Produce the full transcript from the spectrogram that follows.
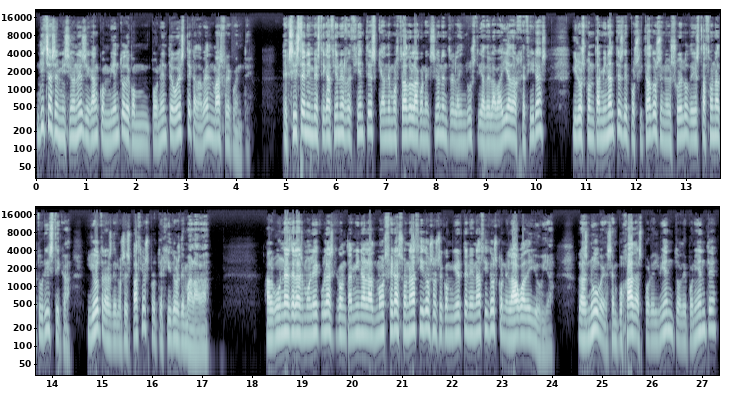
Dichas emisiones llegan con viento de componente oeste cada vez más frecuente. Existen investigaciones recientes que han demostrado la conexión entre la industria de la bahía de Algeciras y los contaminantes depositados en el suelo de esta zona turística y otras de los espacios protegidos de Málaga. Algunas de las moléculas que contaminan la atmósfera son ácidos o se convierten en ácidos con el agua de lluvia. Las nubes, empujadas por el viento de poniente,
